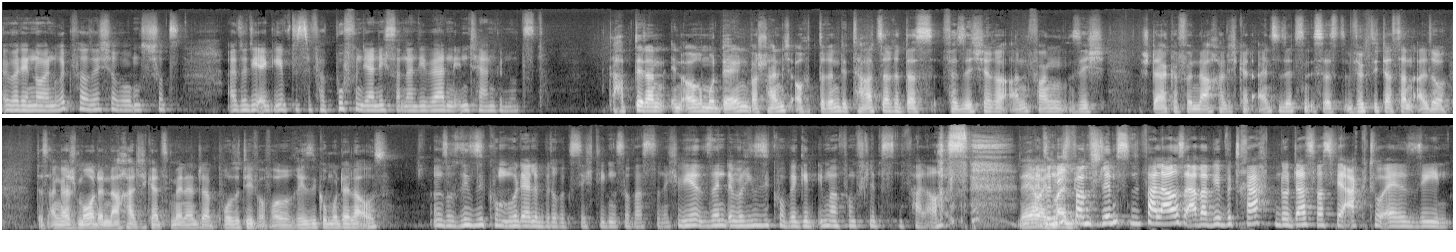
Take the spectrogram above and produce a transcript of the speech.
über den neuen Rückversicherungsschutz. Also die Ergebnisse verpuffen ja nicht, sondern die werden intern genutzt. Habt ihr dann in euren Modellen wahrscheinlich auch drin die Tatsache, dass Versicherer anfangen, sich stärker für Nachhaltigkeit einzusetzen? Ist das, wirkt sich das dann also das Engagement der Nachhaltigkeitsmanager positiv auf eure Risikomodelle aus? Unsere Risikomodelle berücksichtigen sowas nicht. Wir sind im Risiko, wir gehen immer vom schlimmsten Fall aus. Naja, also nicht vom schlimmsten Fall aus, aber wir betrachten nur das, was wir aktuell sehen.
